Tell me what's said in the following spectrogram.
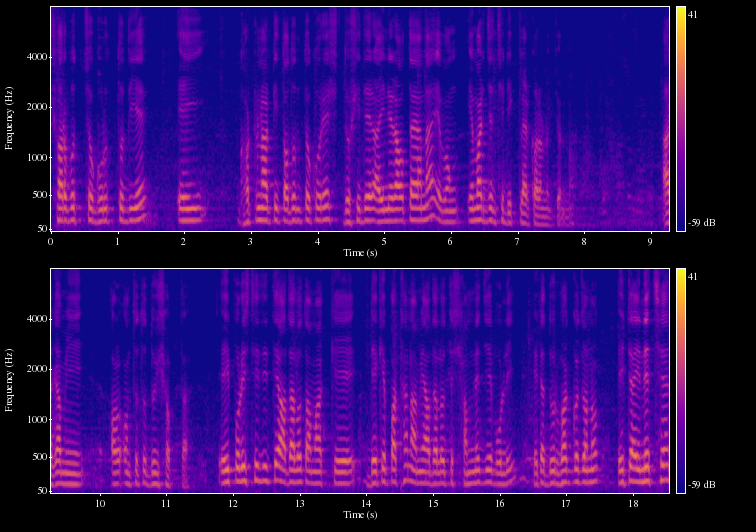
সর্বোচ্চ গুরুত্ব দিয়ে এই ঘটনাটি তদন্ত করে দোষীদের আইনের আওতায় আনা এবং এমার্জেন্সি ডিক্লেয়ার করানোর জন্য। আগামী অন্তত দুই সপ্তাহ। এই পরিস্থিতিতে আদালত আমাকে ডেকে পাঠান, আমি আদালতের সামনে যেয়ে বলি, এটা দুর্ভাগ্যজনক। এটা এনেছেন,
